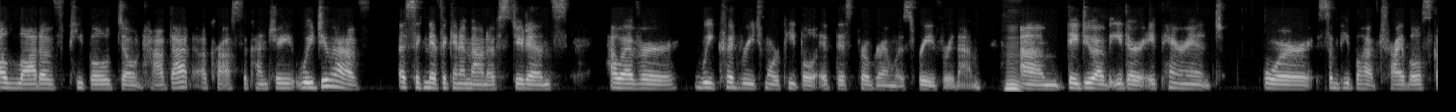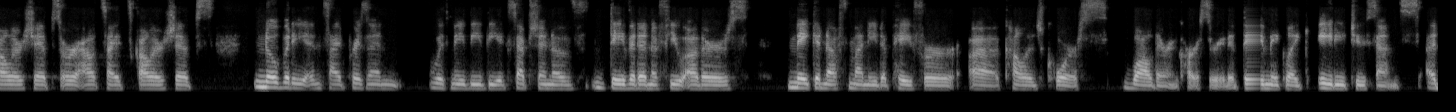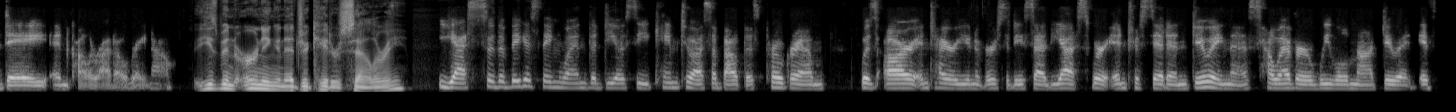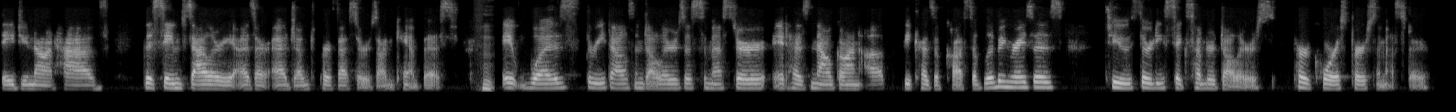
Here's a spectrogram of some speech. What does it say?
A lot of people don't have that across the country. We do have a significant amount of students. However, we could reach more people if this program was free for them. Hmm. Um, they do have either a parent or some people have tribal scholarships or outside scholarships. Nobody inside prison with maybe the exception of David and a few others, make enough money to pay for a college course while they're incarcerated. They make like 82 cents a day in Colorado right now. He's been earning an educator's salary. Yes. So the biggest thing when the DOC came to us about this program was our entire university said, yes, we're interested in doing this. However, we will not do it if they do not have the same salary as our adjunct professors on campus. Hmm. It was $3,000 a semester. It has now gone up because of cost of living raises to $3,600 per course per semester.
